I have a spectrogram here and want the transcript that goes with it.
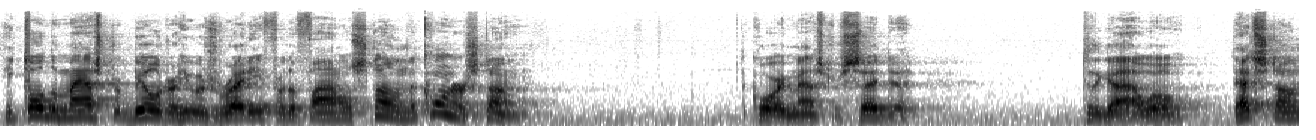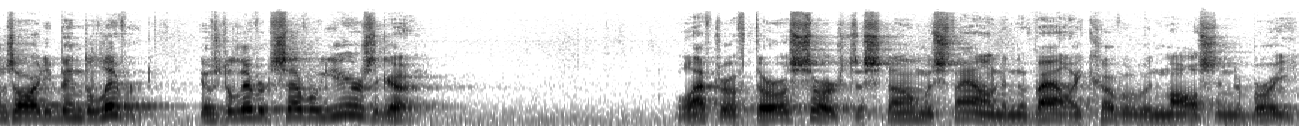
he told the master builder he was ready for the final stone, the cornerstone. The quarry master said to to the guy, Well, that stone's already been delivered. It was delivered several years ago. Well, after a thorough search, the stone was found in the valley covered with moss and debris.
